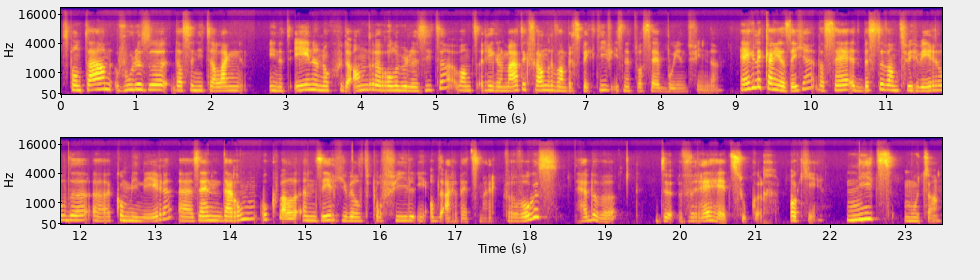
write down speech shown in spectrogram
Spontaan voelen ze dat ze niet te lang in het ene nog de andere rollen willen zitten, want regelmatig veranderen van perspectief is net wat zij boeiend vinden. Eigenlijk kan je zeggen dat zij het beste van twee werelden uh, combineren, uh, zijn daarom ook wel een zeer gewild profiel op de arbeidsmarkt. Vervolgens hebben we de vrijheidszoeker. Oké, niet moeten.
